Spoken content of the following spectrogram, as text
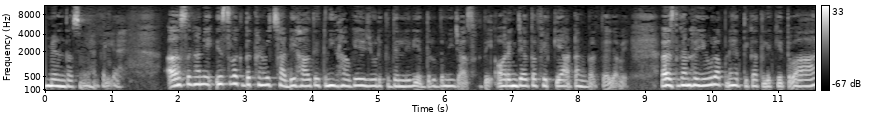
ਮਿਲਣ ਦਾ ਸੁਨੇਹਾ ਕੱਲਿਆ ਹੈ। ਅਸਗਨ ਨੇ ਇਸ ਵਕਤ ਦੱਖਣ ਵਿੱਚ ਸਾਡੀ ਹਾਲਤ ਇਤਨੀ ਖਰਾਬ ਕਿ ਹਜੂਰ ਇੱਕ ਦਿਨ ਲਈ ਵੀ ਇੱਧਰ ਉੱਧਰ ਨਹੀਂ ਜਾ ਸਕਦੇ। ਔਰੰਗਜ਼ੇਬ ਤਾਂ ਫਿਰ ਕਿਆ ਢੰਗ ਵਰਤਿਆ ਜਾਵੇ। ਅਸਗਨ ਹਜੂਰ ਆਪਣੇ ਹੱਥੀ ਖਤ ਲਿਖ ਕੇ ਤਵਾਰ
